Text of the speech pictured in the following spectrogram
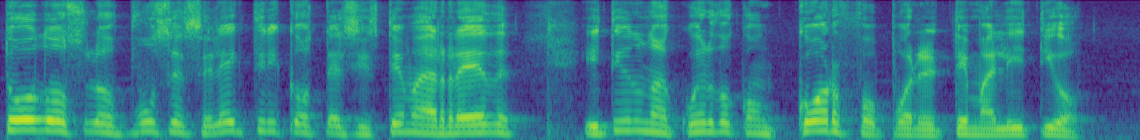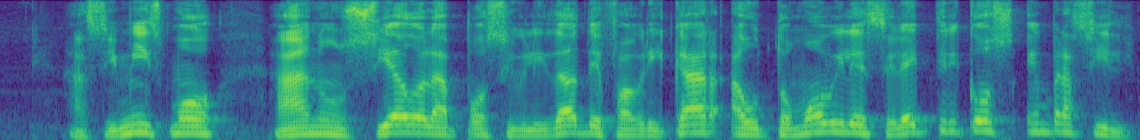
todos los buses eléctricos del sistema de red y tiene un acuerdo con Corfo por el tema litio. Asimismo, ha anunciado la posibilidad de fabricar automóviles eléctricos en Brasil.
